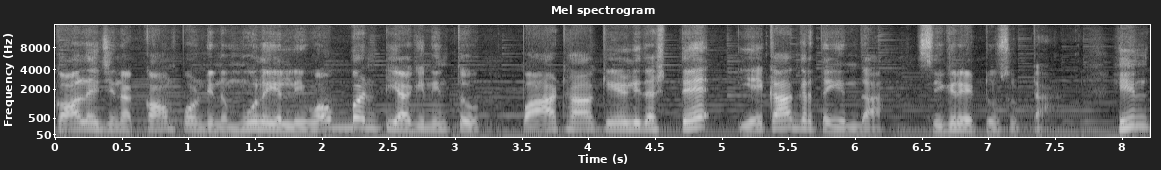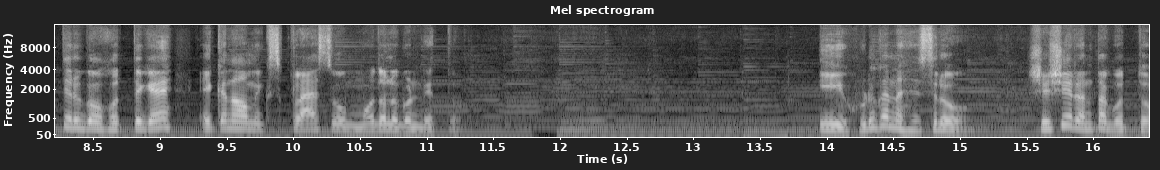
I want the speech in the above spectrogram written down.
ಕಾಲೇಜಿನ ಕಾಂಪೌಂಡಿನ ಮೂಲೆಯಲ್ಲಿ ಒಬ್ಬಂಟಿಯಾಗಿ ನಿಂತು ಪಾಠ ಕೇಳಿದಷ್ಟೇ ಏಕಾಗ್ರತೆಯಿಂದ ಸಿಗರೇಟು ಸುಟ್ಟ. ಹಿಂತಿರುಗೋ ಹೊತ್ತಿಗೆ ಎಕನಾಮಿಕ್ಸ್ ಕ್ಲಾಸು ಮೊದಲುಗೊಂಡಿತ್ತು. ಈ ಹುಡುಗನ ಹೆಸರು ಶಿಶಿರ್ ಅಂತ ಗೊತ್ತು.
